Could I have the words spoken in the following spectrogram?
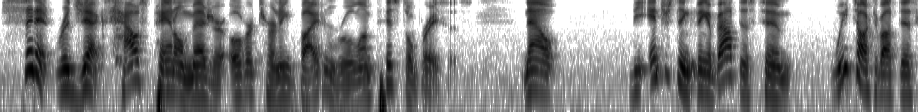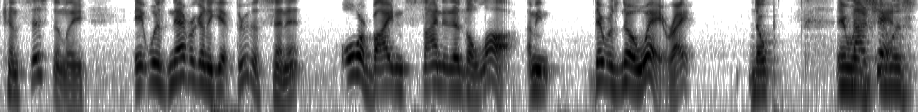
Senate rejects House panel measure overturning Biden rule on pistol braces. Now, the interesting thing about this, Tim, we talked about this consistently. It was never going to get through the Senate or Biden signed it into law. I mean, there was no way, right? Nope. It was. It was.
